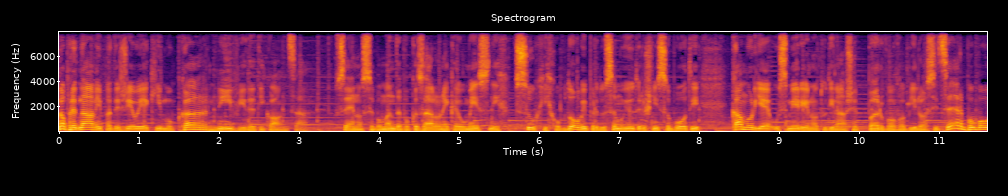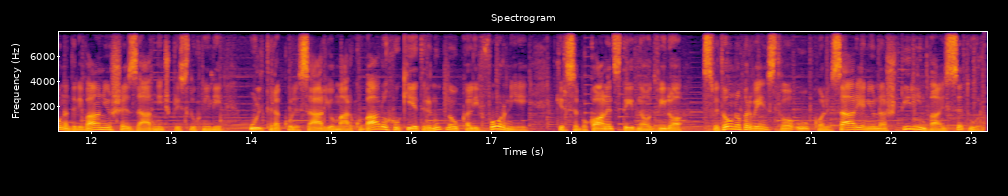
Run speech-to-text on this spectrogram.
no pred nami pa deževje, ki mu kar ni videti konca. Vseeno se bo menda pokazalo nekaj umestnih, suhih obdobij, predvsem v jutrišnji soboti, kamor je usmerjeno tudi naše prvo vabilo. Sicer bomo v nadaljevanju še zadnjič prisluhnili ultrakolesarju Marku Balohu, ki je trenutno v Kaliforniji, kjer se bo konec tedna odvilo svetovno prvenstvo v kolesarjenju na 24 ur.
